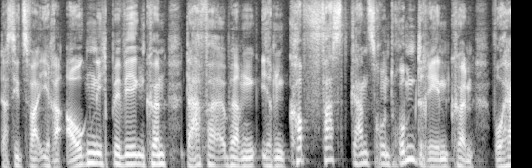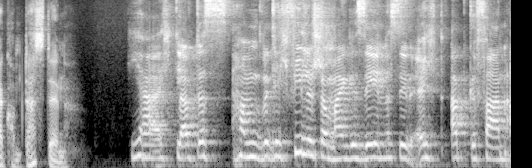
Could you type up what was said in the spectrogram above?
dass sie zwar ihre Augen nicht bewegen können, dafür aber ihren Kopf fast ganz rundrum drehen können. Woher kommt das denn? Ja, ich glaube, das haben wirklich viele schon mal gesehen. Das sieht echt abgefahren mhm.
